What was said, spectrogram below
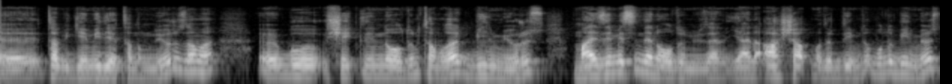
Ee, tabii gemi diye tanımlıyoruz ama e, bu şeklinin ne olduğunu tam olarak bilmiyoruz. Malzemesinin de ne olduğunu bilmiyoruz. Yani, yani ahşap mıdır değil mi bunu bilmiyoruz.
